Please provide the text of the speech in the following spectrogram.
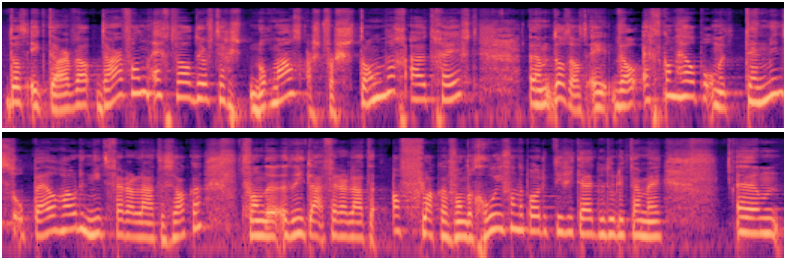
dat ik daar wel, daarvan echt wel durf te zeggen. Nogmaals, als het verstandig uitgeeft, um, dat dat wel echt kan helpen om het tenminste op peil houden, niet verder laten zakken, van de, niet verder laten afvlakken van de groei van de productiviteit, bedoel ik daarmee. Um,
